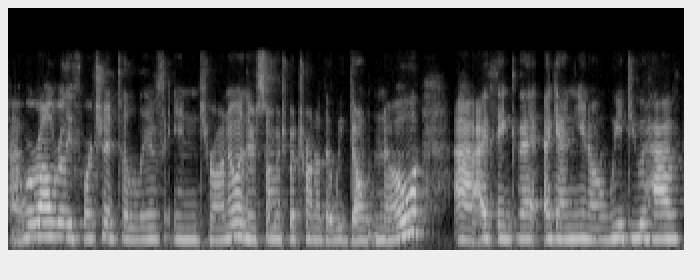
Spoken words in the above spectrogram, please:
uh, we're all really fortunate to live in Toronto, and there's so much about Toronto that we don't know. Uh, I think that again, you know, we do have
